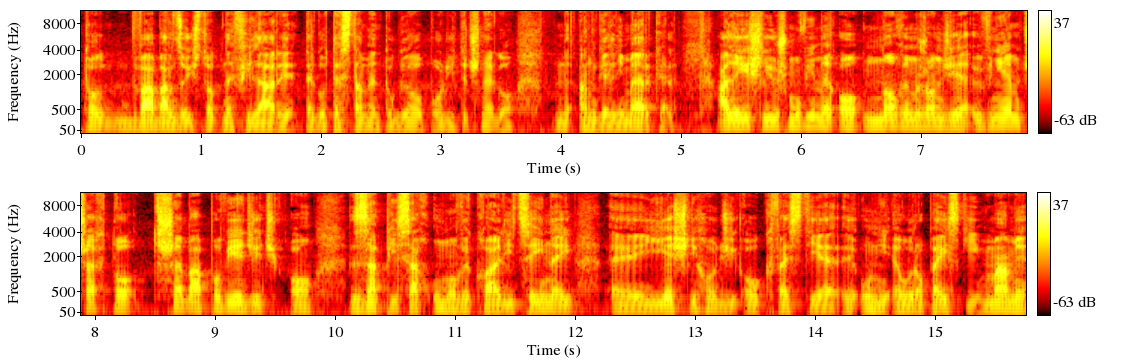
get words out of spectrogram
to dwa bardzo istotne filary tego testamentu geopolitycznego Angeli Merkel. Ale jeśli już mówimy o nowym rządzie w Niemczech, to trzeba powiedzieć o zapisach umowy koalicyjnej, e, jeśli chodzi o kwestie Unii Europejskiej. Mamy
